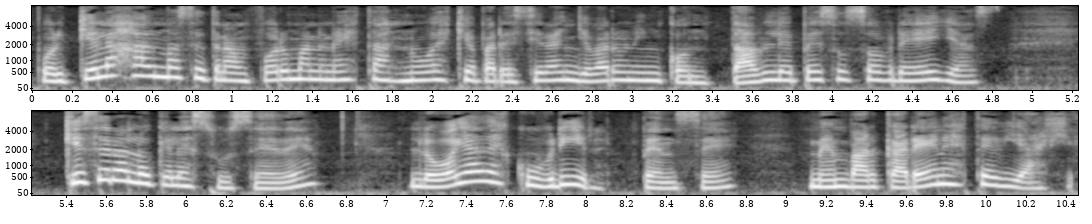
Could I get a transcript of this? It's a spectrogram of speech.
¿Por qué las almas se transforman en estas nubes que parecieran llevar un incontable peso sobre ellas? ¿Qué será lo que les sucede? Lo voy a descubrir, pensé. Me embarcaré en este viaje.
